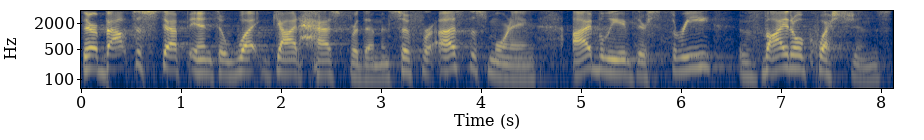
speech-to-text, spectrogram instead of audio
They're about to step into what God has for them. And so for us this morning, I believe there's three vital questions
